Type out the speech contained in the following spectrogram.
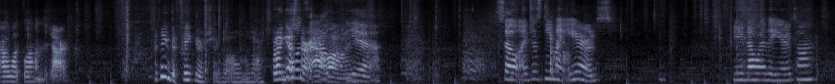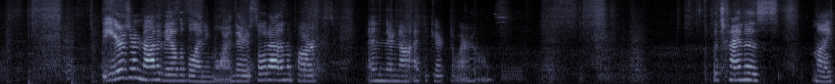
are what glow in the dark. I think the figures should glow in the dark, but I guess Well, they're it's out- Yeah. So I just need my ears. Do you know where the ears are? The ears are not available anymore. They're sold out in the parks, and they're not at the character warehouse. Which kind of like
